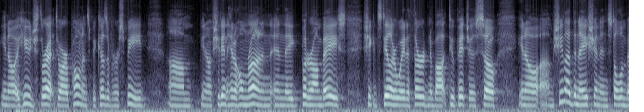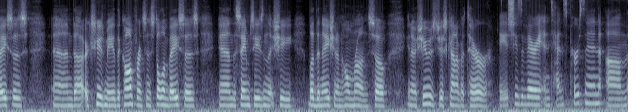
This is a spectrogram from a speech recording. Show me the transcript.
you know, a huge threat to our opponents because of her speed. Um, you know, if she didn't hit a home run and, and, they put her on base, she could steal her way to third in about two pitches. So, you know, um, she led the nation in stolen bases and, uh, excuse me, the conference in stolen bases and the same season that she led the nation in home runs. So, you know, she was just kind of a terror. She's a very intense person. Um,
